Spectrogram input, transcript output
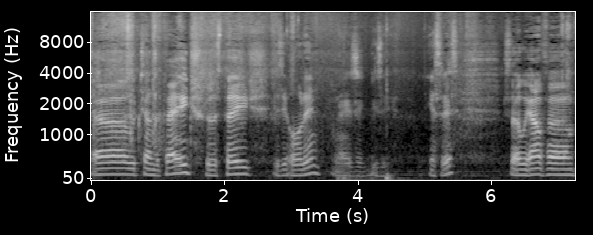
Uh, we turn the page, first page, is it all in? No, is it, is it? Yes it is. So we have um,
